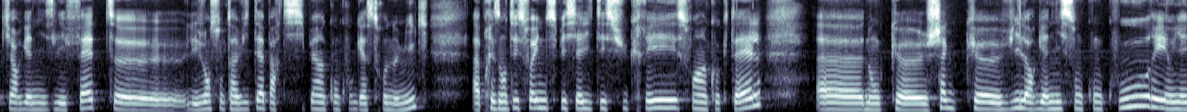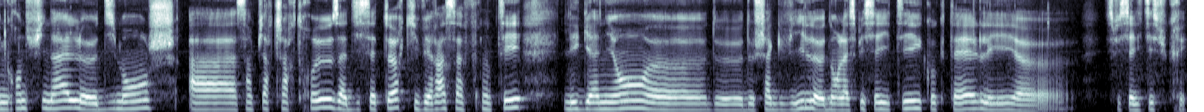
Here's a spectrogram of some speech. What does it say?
qui organisent les fêtes, euh, les gens sont invités à participer à un concours gastronomique, à présenter soit une spécialité sucrée, soit un cocktail. Euh, donc euh, chaque euh, ville organise son concours et il y a une grande finale dimanche à Saint-Pierre-de-Chartreuse à 17h qui verra s'affronter les gagnants de, chaque ville dans la spécialité cocktail et spécialité sucrée.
